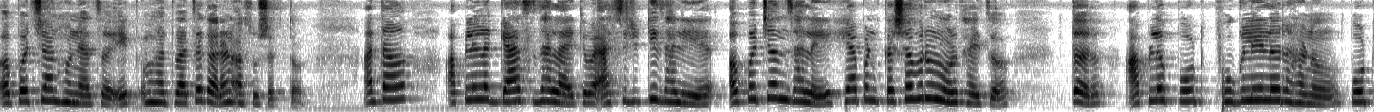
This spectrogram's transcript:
अपचन होण्याचं एक महत्त्वाचं कारण असू शकतं. आता आपल्याला गॅस झाला आहे किंवा ॲसिडिटी झाली आहे अपचन झालं आहे हे आपण कशावरून ओळखायचं? तर आपलं पोट फुगलेलं राहणं पोट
